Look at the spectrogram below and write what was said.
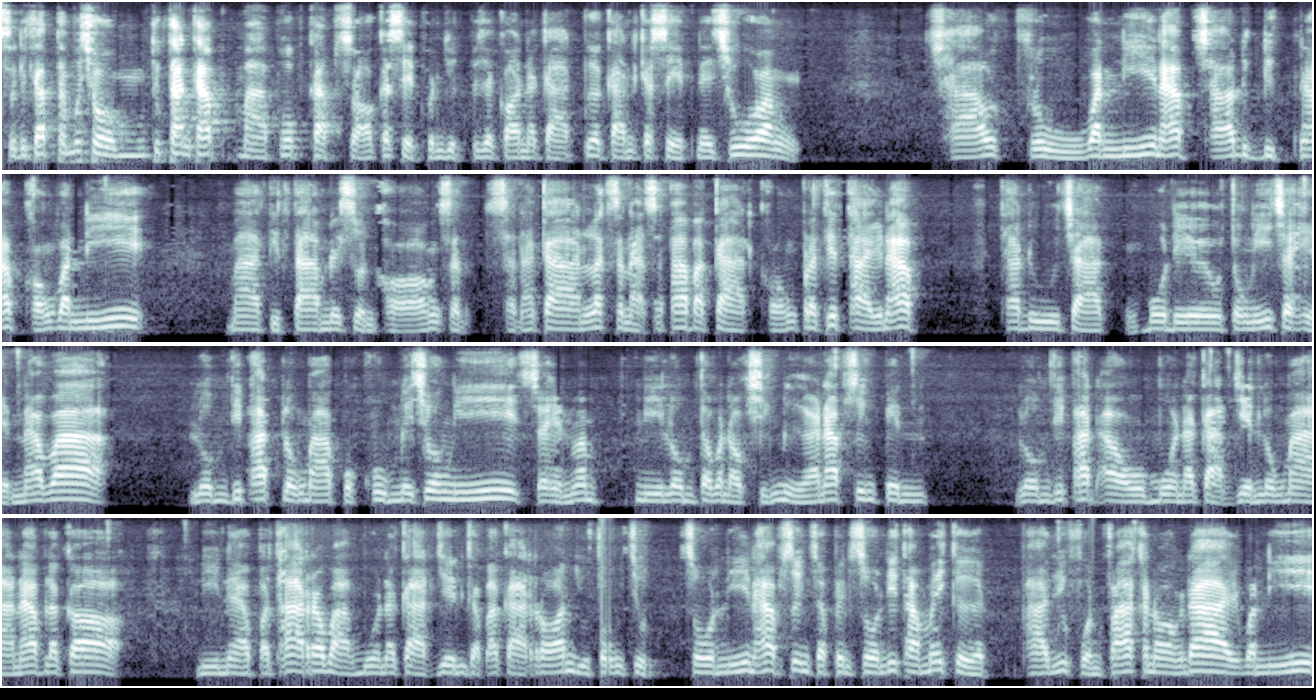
สวัสดีครับท่านผู้ชมทุกท่านครับ มาพบกับสอเกษตรวันหยุดพยากรณ์อากาศ เพื่อการเกษตรในช่วง เช้าตรู่วันนี้นะครับ เช้าดึกๆนะครับของวันนี้มาติดตามในส่วนของสสถานการณ์ลักษณะสภาพอากาศของประเทศไทยนะครับ ถ้าดูจากโมเดลตรงนี้จะเห็นนะว่า ลมที่พัดลงมาปกคลุมในช่วงนี้ จะเห็นว่ามีลมตะวันออกเฉียงเหนือนะครับ ซึ่งเป็นลมที่พัดเอามวลอากาศเย็นลงมานะครับ แล้วก็ มีแนวปะทะระหว่างมวลอากาศเย็นกับอากาศร้อนอยู่ตรงจุดโซนนี้นะครับ ซึ่งจะเป็นโซนที่ทำให้เกิดพายุฝนฟ้าขนองได้วันนี้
